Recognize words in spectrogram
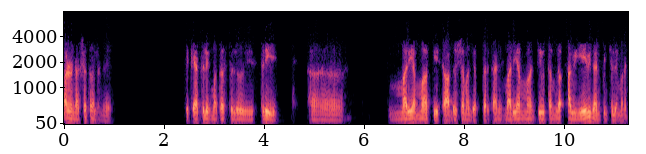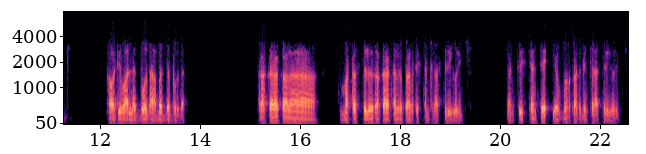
పన్నెండు నక్షత్రాలు ఉన్నాయి. కేథలిక్ మతస్థులు ఈ స్త్రీ మరియమ్మకి సాదృశ్యం అని చెప్తారు. కానీ మరియమ్మ జీవితంలో అవి ఏవి కనిపించలే మనకి? కాబట్టి వాళ్ళ బోధ అబద్ధ బోధ. రకరకాల మతస్థులు రకరకాలుగా ప్రకటిస్తుంటారు ఆ స్త్రీ గురించి. కానీ క్రిస్టియన్సే ఎవరు ప్రకటించారు ఆ స్త్రీ గురించి.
